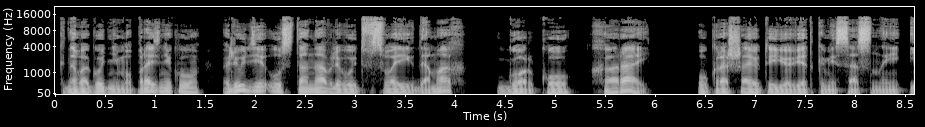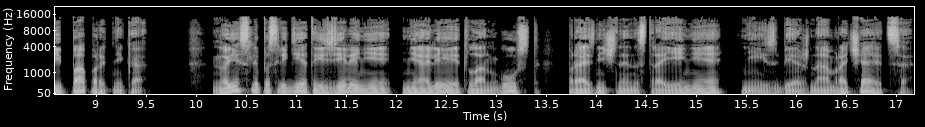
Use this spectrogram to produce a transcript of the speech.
к новогоднему празднику люди устанавливают в своих домах горку хорай, украшают ее ветками сосны и папоротника. Но если посреди этой зелени не алеет лангуст, праздничное настроение неизбежно омрачается.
